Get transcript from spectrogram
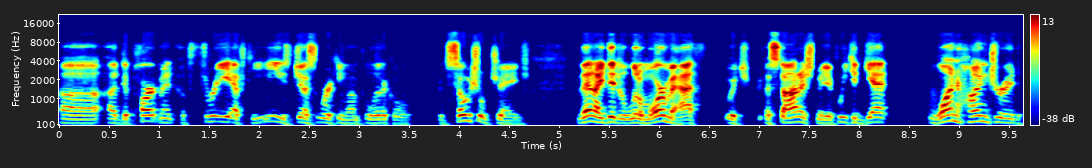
uh, a department of three FTEs just working on political and social change. Then I did a little more math, which astonished me. If we could get 100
